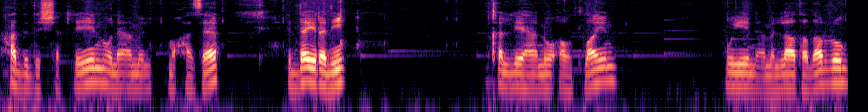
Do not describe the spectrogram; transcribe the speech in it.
نحدد الشكلين ونعمل محاذاة. الدايرة دي نخليها no outline ونعمل لها تدرج.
